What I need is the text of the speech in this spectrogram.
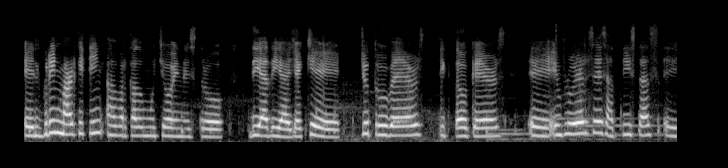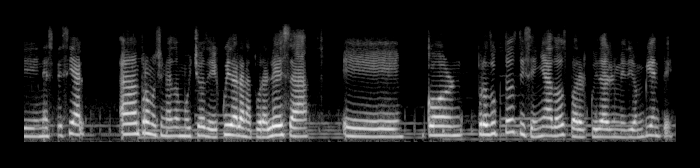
el green marketing ha abarcado mucho en nuestro día a día, ya que youtubers, tiktokers, eh, influencers, artistas en especial, han promocionado mucho de cuida la naturaleza, con productos diseñados para el cuidar el medio ambiente.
